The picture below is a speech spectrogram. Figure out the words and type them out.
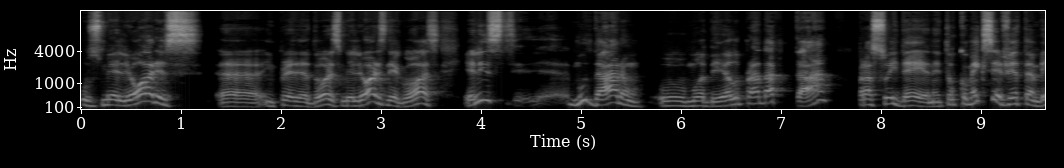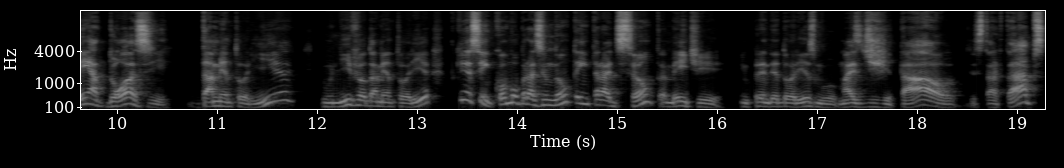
os melhores uh, empreendedores, melhores negócios, eles eh, mudaram o modelo para adaptar para a sua ideia. Né? Então, como é que você vê também a dose da mentoria, o nível da mentoria? Porque, assim, como o Brasil não tem tradição também de empreendedorismo mais digital, de startups,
